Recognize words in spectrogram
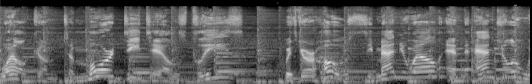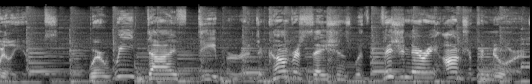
Welcome to More Details, Please, with your hosts, Emmanuel and Angela Williams, where we dive deeper into conversations with visionary entrepreneurs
